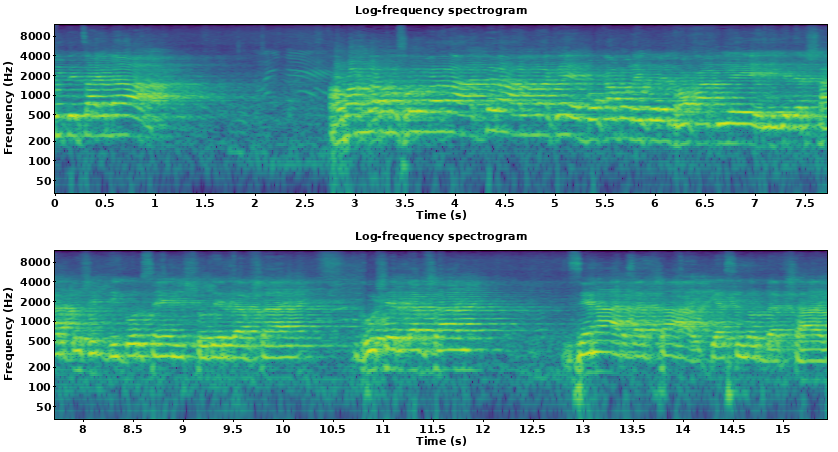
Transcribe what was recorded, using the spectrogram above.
দিতে চায় না। আমার যারা আল্লাহকে বোকা মনে করে ধোকা দিয়ে নিজেদের সিদ্ধি করছেন সুদের ব্যবসায়, ঘুষের ব্যবসায়, জেনার ব্যবসায়, ক্যাসিনোর ব্যবসায়।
